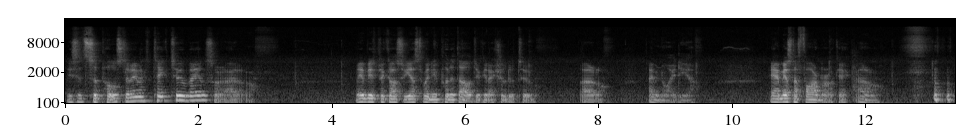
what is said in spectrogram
Is it supposed to be able to take two bales, or I don't know. Maybe it's because just when you put it out, you can actually do two. I don't know. I have no idea. Hey, I'm just a farmer, okay? I don't know.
